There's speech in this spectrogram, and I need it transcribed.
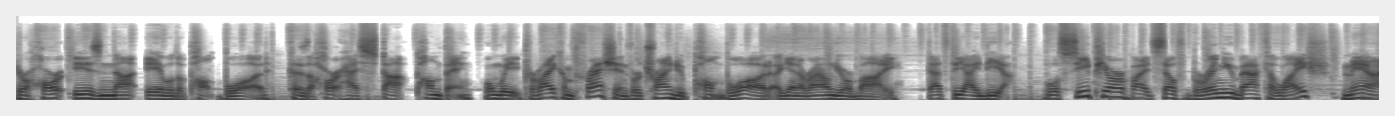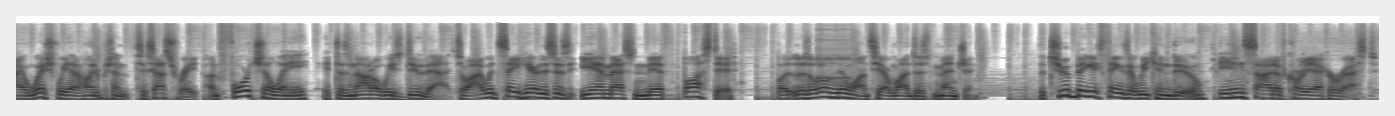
your heart is not able to pump blood because the heart has stopped pumping. When we provide compressions, we're trying to pump blood again around your body. That's the idea. Will CPR by itself bring you back to life? Man, I wish we had a 100% success rate. Unfortunately, it does not always do that. So I would say here, this is EMS myth busted. But there's a little nuance here I want to just mention. The two biggest things that we can do inside of cardiac arrest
